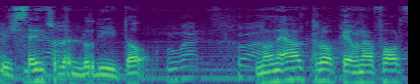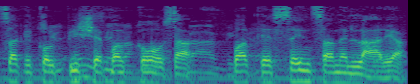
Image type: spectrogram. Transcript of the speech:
il senso dell'udito non è altro che una forza che colpisce qualcosa, qualche essenza nell'aria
